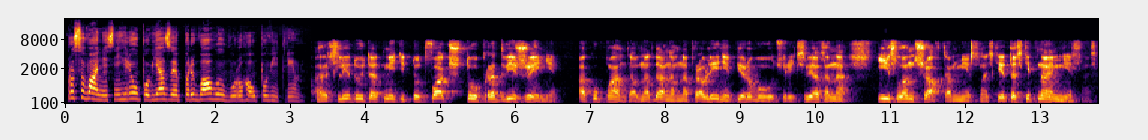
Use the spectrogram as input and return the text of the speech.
Просування снігирів пов'язує перевагою ворога у повітрі. Слідує відмітити тот факт, що продвіження оккупантов на данном направлении в первую очередь связано и с ландшафтом местности. Это степная местность.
